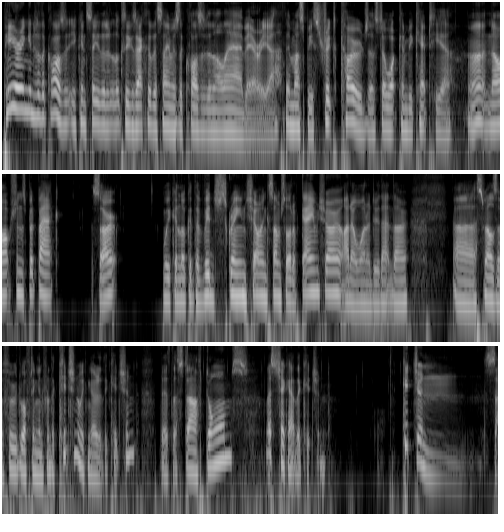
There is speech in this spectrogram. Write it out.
Peering into the closet, you can see that it looks exactly the same as the closet in the lab area. There must be strict codes as to what can be kept here. Uh, no options but back. So, we can look at the vid screen showing some sort of game show. I don't want to do that though. Uh, smells of food wafting in from the kitchen. We can go to the kitchen. There's the staff dorms. Let's check out the kitchen. Kitchen. So,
